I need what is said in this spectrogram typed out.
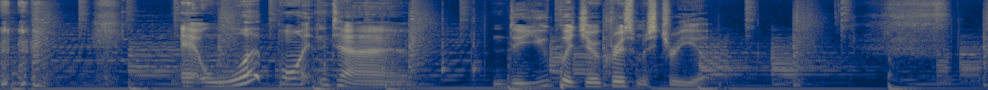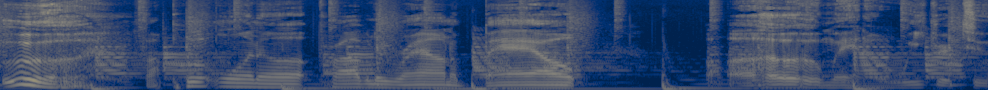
At what point in time do you put your Christmas tree up? Ooh, if I put one up, probably around about oh man, a week or two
